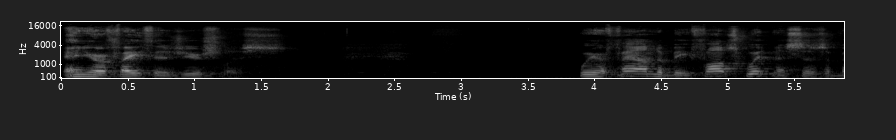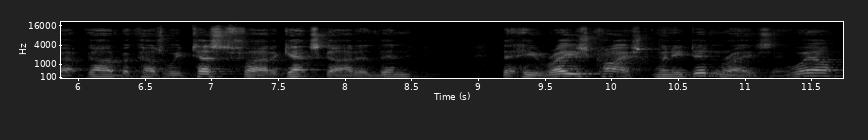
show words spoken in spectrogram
and your faith is useless. We are found to be false witnesses about God because we testified against God and then that He raised Christ when He didn't raise Him. Well,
